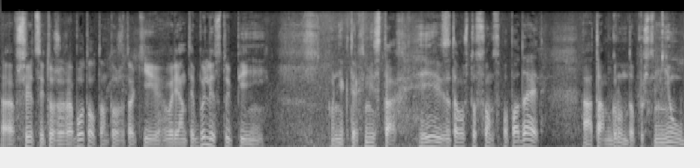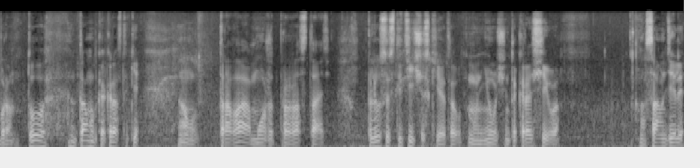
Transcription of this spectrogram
А в Швеции тоже работал, там тоже такие варианты были ступеней в некоторых местах. И из-за того, что солнце попадает, а там грунт, допустим, не убран, то там вот как раз-таки ну, трава может прорастать. Плюс эстетически это вот, ну, не очень-то красиво. На самом деле,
